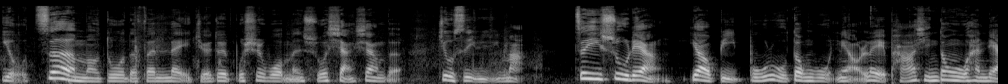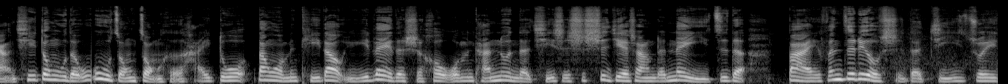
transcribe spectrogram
有这么多的分类，绝对不是我们所想象的，就是鱼嘛。这一数量要比哺乳动物、鸟类、爬行动物和两栖动物的物种总和还多。当我们提到鱼类的时候，我们谈论的其实是世界上人类已知的。百分之六十的脊椎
